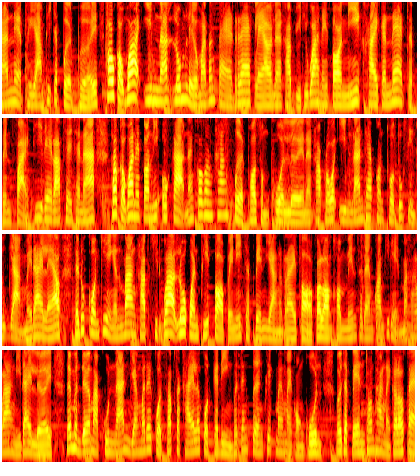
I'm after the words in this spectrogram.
นั้นเนี่ยพยายามที่จะเปิดเผย เท่ากับว่าอิมนั้นล้มเหลวมาตั้งแต่แรกแล้วนะครับอยู่ที่ว่าในตอนนี้ใครกันแน่จะเป็นฝ่ายที่ได้รับชัยชนะ เท่ากับว่าในตอนนี้โอกาสนั้นก็ค่อนข้างเปิดพอสมควรเลยนะครับเพราะว่าอิมนั้นแทบคอนโทรลทุกสิ่งทุกอย่างไม่ได้แล้วและทุกคนคิดเห็นกันบ้างครับคิดว่าโลกวันพีชต่อไปนี้จะเป็นอย่างไรต่อก็ลองคอมเมนต์แสดงความคิดเห็นมาข้างล่างนี้ได้เลย และเหมือนเดิมหากคุณนั้นยังไม่ได้กด subscribe และกดกระดิ่งเพื่อแจ้งเตือนคลิปใหม่ๆของคุณไม่ว่าจะเป็นช่องทางไหนก็แล้วแต่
